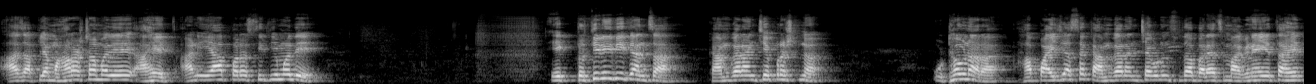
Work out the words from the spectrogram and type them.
आज आपल्या महाराष्ट्रामध्ये आहेत. आणि या परिस्थितीमध्ये एक प्रतिनिधी त्यांचा कामगारांचे प्रश्न उठवणारा हा पाहिजे असं कामगारांच्याकडून सुद्धा बऱ्याच मागण्या येत आहेत.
